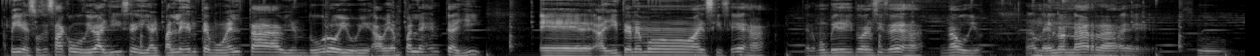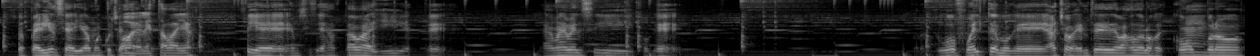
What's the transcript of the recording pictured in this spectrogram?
Papi, eso se sacudió allí se- y hay un par de gente muerta, bien duro, y había un par de gente allí. Eh, allí tenemos a Enciseja, tenemos un videito de Enciseja, un audio, donde él nos narra eh, su, su experiencia y vamos a escuchar. Oh, él estaba allá. Sí, eh, MC Ceja estaba allí. Este, déjame ver si. Porque. Pero estuvo fuerte porque ha hecho gente debajo de los escombros.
